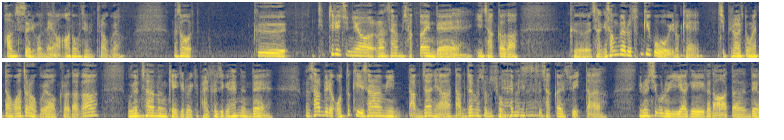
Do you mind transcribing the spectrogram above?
밤새서 읽었네요. 아, 너무 재밌더라고요. 그래서, 그, 팁트리 주니어라는 사람이 작가인데, 이 작가가 그 자기 성별을 숨기고 이렇게 집필 활동을 했다고 하더라고요. 그러다가 우연찮은 계기로 이렇게 밝혀지긴 했는데 그래서 사람들이 어떻게 이 사람이 남자냐, 남자면서도 좋은 네, 페미니스트 맞아요. 작가일 수 있다. 이런 식으로 이야기가 나왔다는데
